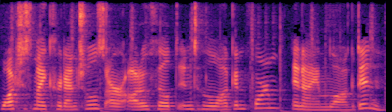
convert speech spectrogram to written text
Watch as my credentials are autofilled into the login form and I am logged in.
